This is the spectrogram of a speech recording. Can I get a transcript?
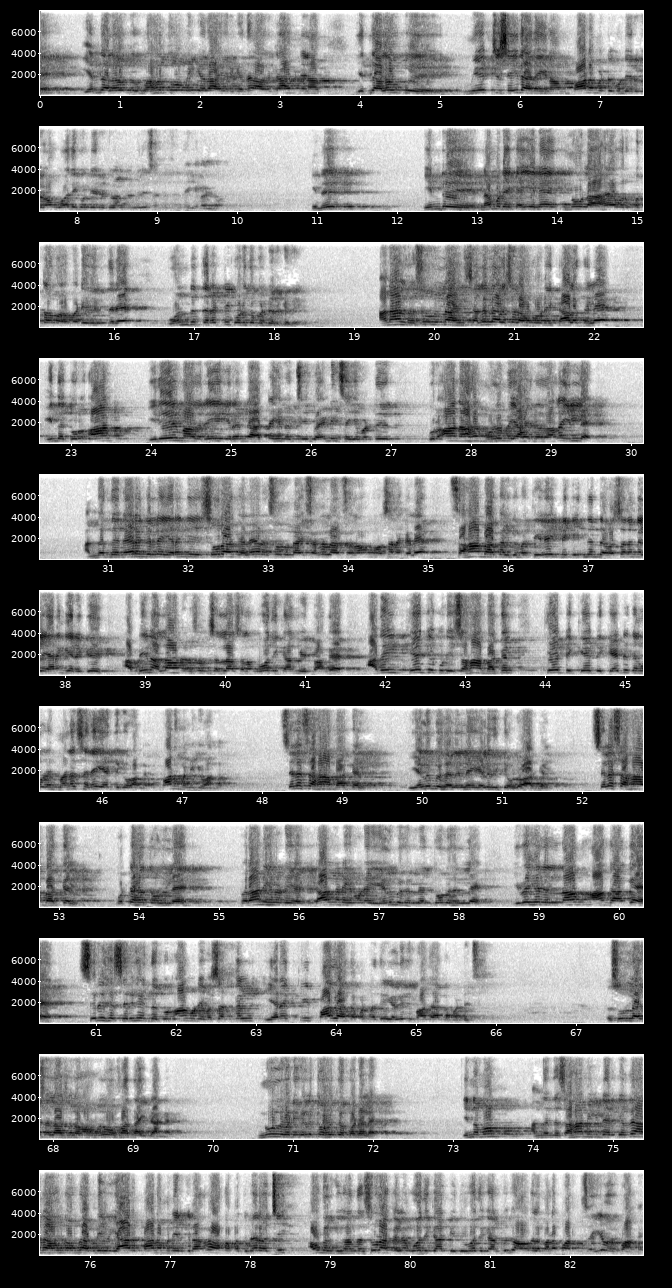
எந்த அளவுக்கு மகத்துவம் மிக்கதாக இருக்கிறதோ அதுக்காக வேண்டி நாம் எந்த அளவுக்கு முயற்சி செய்து அதை நாம் பாடப்பட்டு கொண்டிருக்கிறோம் ஓதி கொண்டிருக்கிறோம் என்பதை சற்று சிந்திக்க வேண்டும். இது இன்று நம்முடைய கையிலே நூலாக ஒரு புத்தக வடிவத்திலே ஒன்று திரட்டி கொடுக்கப்பட்டிருக்குது. ஆனால் ரசூலுல்லாஹி ஸல்லல்லாஹு அலைஹி அவங்களுடைய காலத்தில் இந்த குர்ஆன் இதே மாதிரி இரண்டு அட்டைகள் வச்சு பைண்டிங் செய்யப்பட்டு குர்ஆனாக முழுமையாக இருந்ததால இல்லை. அந்தந்த நேரங்களில் இறங்கி சூறாக்களை ரசூலுல்லாய் சல்லா சலாம் வசனங்களை சஹாபாக்களுக்கு மத்தியிலே இன்னைக்கு இந்தந்த வசனங்கள் இறங்கி இருக்கு அப்படின்னு அல்லாஹ் ரசூல் சல்லா சலம் ஓதி காண்பிப்பாங்க. அதை கேட்கக்கூடிய சஹாபாக்கள் கேட்டு கேட்டு கேட்டு தங்களுடைய மனசில ஏத்துக்குவாங்க பானம் பண்ணிக்குவாங்க. சில சஹாபாக்கள் எலும்புகளில் எழுதி கொள்வார்கள். சில சஹாபாக்கள் ஒட்டகத்தோளில் பிராணிகளுடைய கால்நடைகளுடைய எலும்புகளில் தோள்களில் இவைகள் எல்லாம் ஆங்காங்க சிறுக சிறுக இந்த குர்ஆனுடைய வசனங்கள் இறக்கி பாதுகாக்கப்பட்டது எழுதி பாதுகாக்கப்பட்டுச்சு. ரசூல்லா சல்லா சொல்லம் அவங்களும் ஒஃபாத் ஆகிட்டாங்க நூல் வடிவில் தொகுக்கப்படலை. இன்னமும் அந்தந்த சஹாபிகிட்ட இருக்கிறது அதை அவங்கவுங்க அப்படி யார் பாடம் பண்ணியிருக்கிறாங்களோ அவங்க பத்து பேரை வச்சு அவங்களுக்கு அந்த சூறாக்களை ஓதி காண்பித்து ஓதி காண்பித்து அவங்கள மனப்பாடம் செய்ய வைப்பாங்க.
